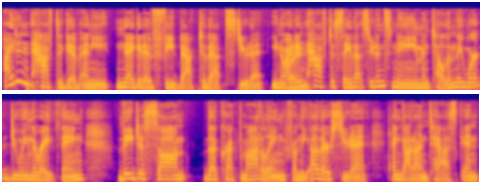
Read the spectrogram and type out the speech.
I didn't have to give any negative feedback to that student. You know, right. I didn't have to say that student's name and tell them they weren't doing the right thing. They just saw the correct modeling from the other student and got on task. And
